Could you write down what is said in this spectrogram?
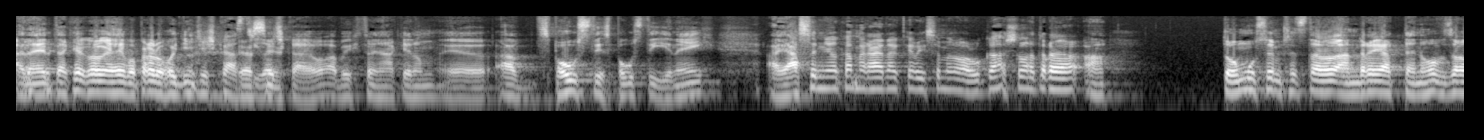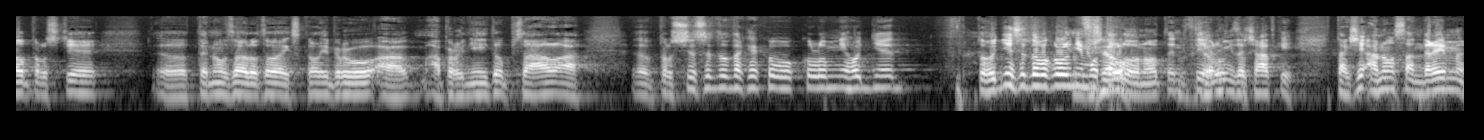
A ne, tak jako je opravdu hodně těžká střílečka, jo, abych to nějak jenom, eh, a spousty, spousty jiných. A já jsem měl kamaráda, který se jmenoval Lukáš Latra a tomu jsem představil Andreja, ten ho vzal prostě, eh, ten ho vzal do toho Excalibru a, a pro něj to psal a eh, prostě se to tak jako okolo mě hodně to hodně se to okolo mě Vřelo. motalo, no, ten, ty herní začátky. Takže ano, s Andrejem uh,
